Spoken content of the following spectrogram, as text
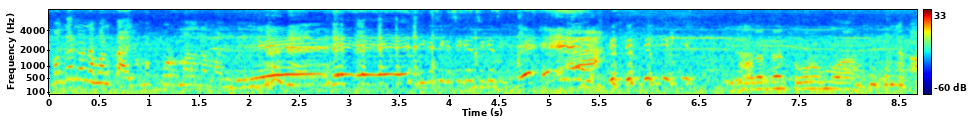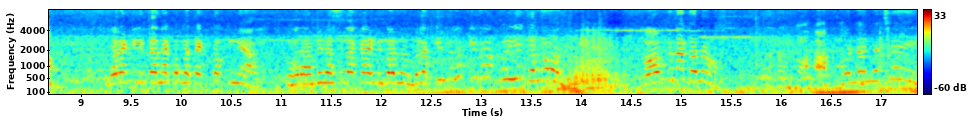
Magano naman tayo, mag-formal naman din. Eh, sige, sige, sige, sige, sige. Maganda yung turo mo ah. Nakakita na ko ma-tiktok niya. Marami na sila kain gano'n. Malaki, malaki na. Kuya, gano'n. Hawag ka na gano'n. Gano'n na siya eh.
